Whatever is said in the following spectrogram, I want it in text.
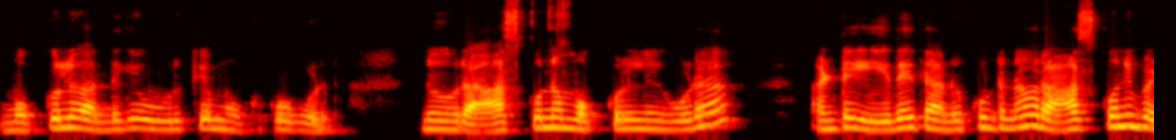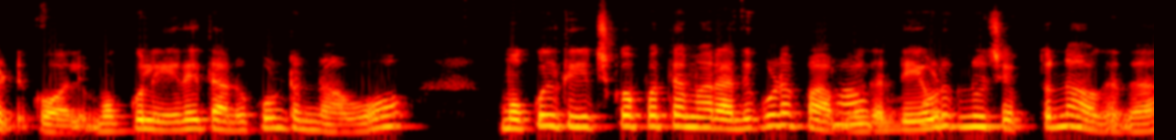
మొక్కులు అందుకే ఊరికే మొక్కుకోకూడదు. నువ్వు రాసుకున్న మొక్కుల్ని కూడా అంటే ఏదైతే అనుకుంటున్నావో రాసుకొని పెట్టుకోవాలి. మొక్కులు ఏదైతే అనుకుంటున్నావో మొక్కులు తీర్చుకోకపోతే మరి అది కూడా పాపం. ఇక దేవుడికి నువ్వు చెప్తున్నావు కదా!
